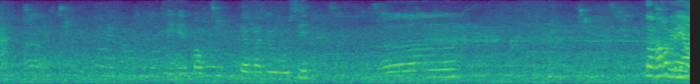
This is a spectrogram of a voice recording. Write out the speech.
นะนี่เห็นบอกเธอมาดูสิ เออ ต้นข้าวแมว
